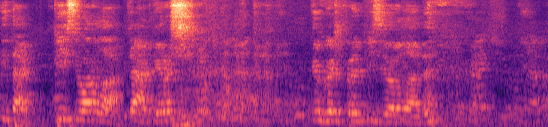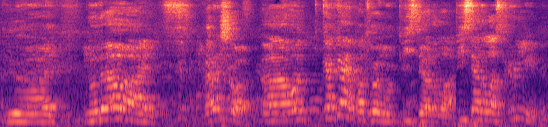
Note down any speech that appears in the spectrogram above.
Итак, писю орла. Так, короче. Ты хочешь про писю орла, да? Ай, ну давай. Хорошо. А, вот какая, по-твоему, пися орла? Пися орла с крыльями?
